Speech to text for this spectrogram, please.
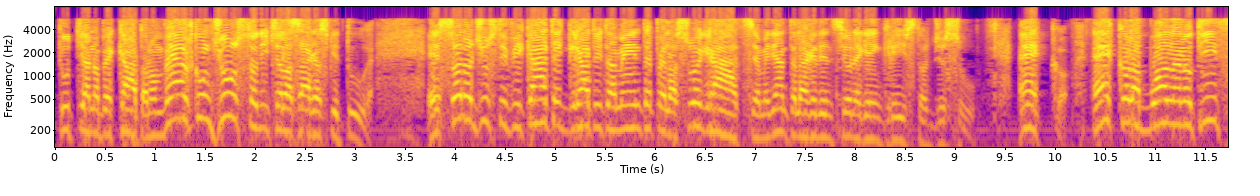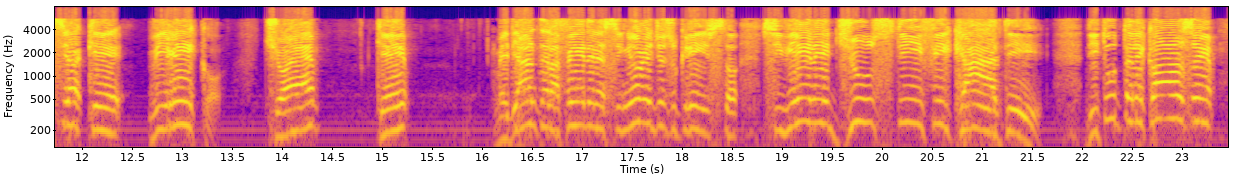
Tutti hanno peccato, non v'è alcun giusto, dice la Sacra Scrittura, e sono giustificati gratuitamente per la sua grazia, mediante la redenzione che è in Cristo Gesù. Ecco, ecco la buona notizia che vi reco, cioè che mediante la fede nel Signore Gesù Cristo si viene giustificati di tutte le cose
